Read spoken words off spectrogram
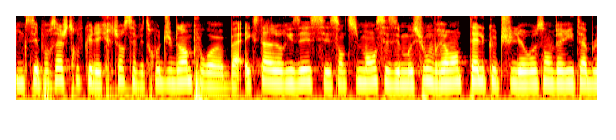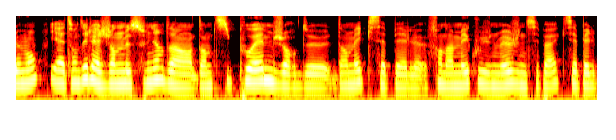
Donc c'est pour ça que je trouve que l'écriture ça fait trop du bien pour euh, bah, extérioriser ses sentiments, ses émotions vraiment telles que tu les ressens véritablement. Et attendez, là je viens de me souvenir d'un petit poème, genre d'un mec qui s'appelle, enfin d'un mec ou d'une meuf, je ne sais pas, qui s'appelle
